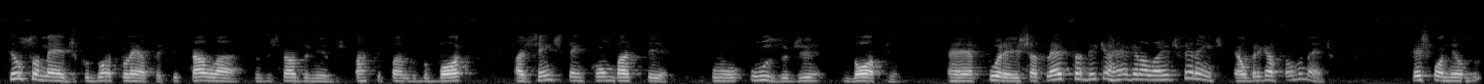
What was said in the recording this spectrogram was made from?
Se eu sou médico do atleta que está lá nos Estados Unidos participando do boxe, a gente tem que combater o uso de doping é, por este atleta e saber que a regra lá é diferente. É obrigação do médico. Respondendo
